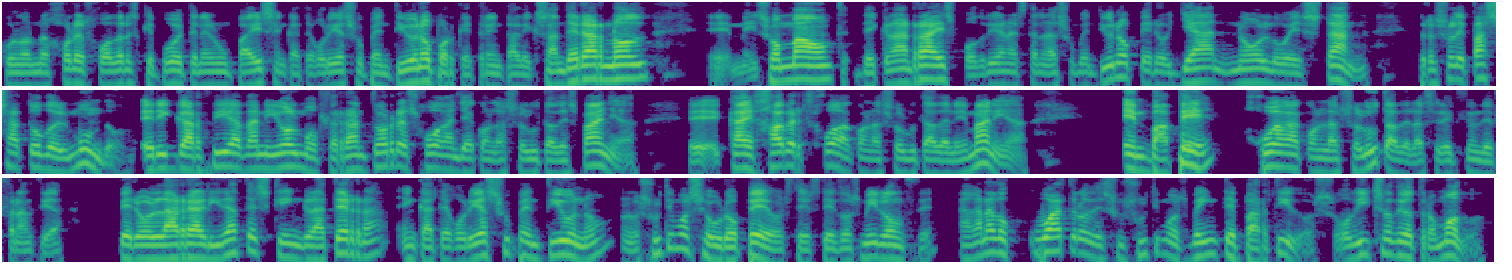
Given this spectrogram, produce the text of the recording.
con los mejores jugadores que puede tener un país en categoría sub-21, porque Trent Alexander Arnold, eh, Mason Mount, Declan Rice podrían estar en la sub-21, pero ya no lo están. Pero eso le pasa a todo el mundo. Eric García, Dani Olmo, Ferran Torres juegan ya con la absoluta de España. Eh, Kai Havertz juega con la absoluta de Alemania. Mbappé juega con la absoluta de la selección de Francia. Pero la realidad es que Inglaterra, en categoría sub-21, en los últimos europeos desde 2011, ha ganado cuatro de sus últimos 20 partidos. O dicho de otro modo,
